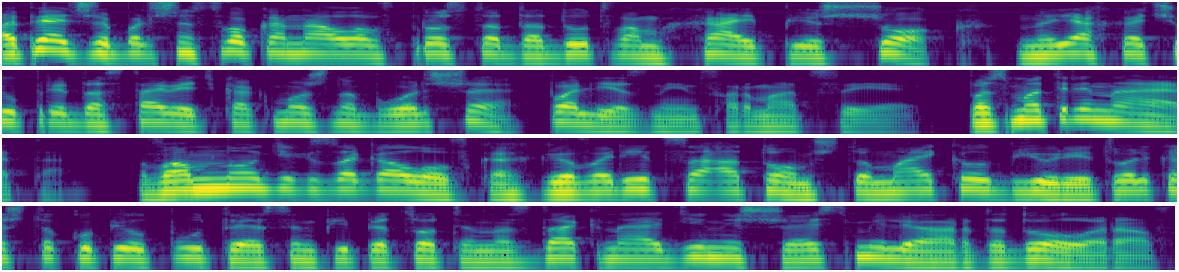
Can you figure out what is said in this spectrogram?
Опять же, большинство каналов просто дадут вам хайп и шок, но я хочу предоставить как можно больше полезной информации. Посмотри на это. Во многих заголовках говорится о том, что Майкл Бьюри только что купил путы S&P 500 и NASDAQ на 1,6 миллиарда долларов.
